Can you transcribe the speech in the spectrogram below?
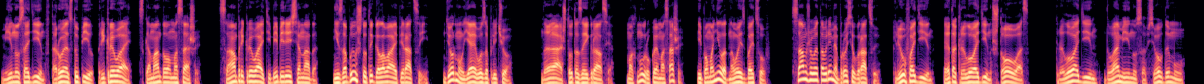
«Минус один, второй отступил, прикрывай!» — скомандовал Масаши. «Сам прикрывай, тебе беречься надо. Не забыл, что ты голова операции?» Дернул я его за плечо. «Да, что-то заигрался», — махнул рукой Масаши и поманил одного из бойцов. Сам же в это время бросил в рацию. «Клюв один, это крыло один, что у вас?» Крыло один, два минуса, все в дыму.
